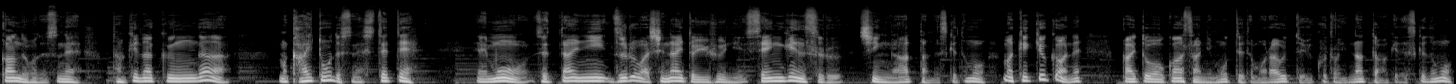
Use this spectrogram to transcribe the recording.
巻ではですね、武田くんが、まあ、回答をですね、捨てて、えもう絶対にズルはしないというふうに宣言するシーンがあったんですけども、まあ、結局はね回答をお母さんに持っててもらうということになったわけですけども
